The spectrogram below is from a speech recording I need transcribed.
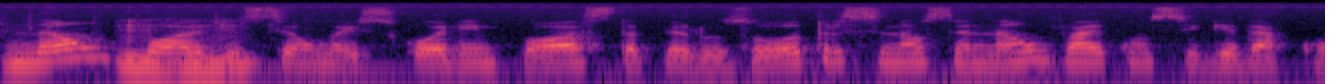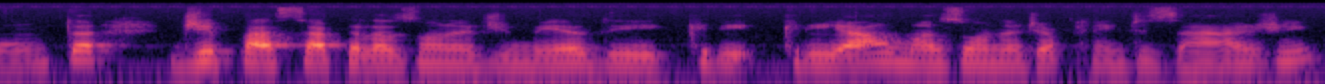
não uhum. pode ser uma escolha imposta pelos outros, senão você não vai conseguir dar conta de passar pela zona de medo e cri criar uma zona de aprendizagem.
